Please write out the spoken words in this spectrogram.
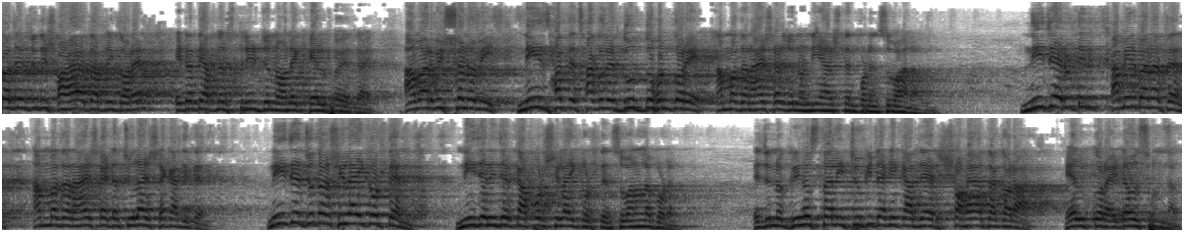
কাজের যদি সহায়তা আপনি করেন, এটাতে আপনার স্ত্রীর জন্য অনেক হেল্প হয়ে যায়। আমার বিশ্বনবী নিজ হাতে ছাগলের দুধ দহন করে আম্মাজান আয়েশার জন্য নিয়ে আসতেন, পড়েন সুবাহান নিজে রুটির খামির বানাতেন, আম্মাজান আয়েশা এটা চুলায় শেখা দিতেন। নিজে জুতা সেলাই করতেন, নিজে নিজের কাপড় সেলাই করতেন সুবানাল্লাহ পড়েন। এজন্য গৃহস্থালী টুকিটাকি কাজের সহায়তা করা হেল্প করা, এটাও সুন্নাত।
